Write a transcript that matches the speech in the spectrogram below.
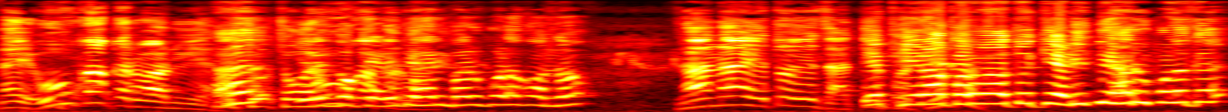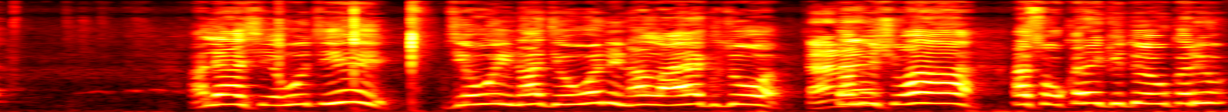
નહીં એવું કા કરવાનું યાર? છોરીને તો કેડી બિહારી ભરવું પડે કોણ ના ના એ તો એ જાતે એ ફેરા ફરવા તો કેડી બિહારું પડે કે? અલે આ શેવુજી જેવું એના જેવું હોય ને એના લાયક જો. તમે શું આ આ છોકરાએ કીધું એવું કર્યું?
